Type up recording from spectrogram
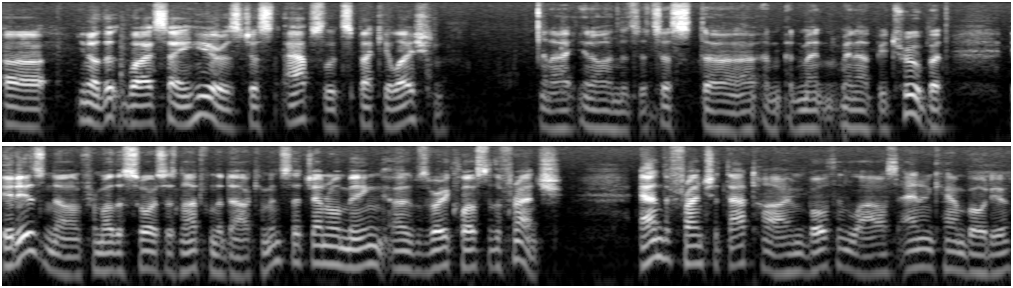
uh, you know, th- what I say here is just absolute speculation, and I, you know, and it's, it's just, uh, it, may, may not be true, but it is known from other sources, not from the documents, that General Minh uh, was very close to the French, and the French at that time, both in Laos and in Cambodia.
